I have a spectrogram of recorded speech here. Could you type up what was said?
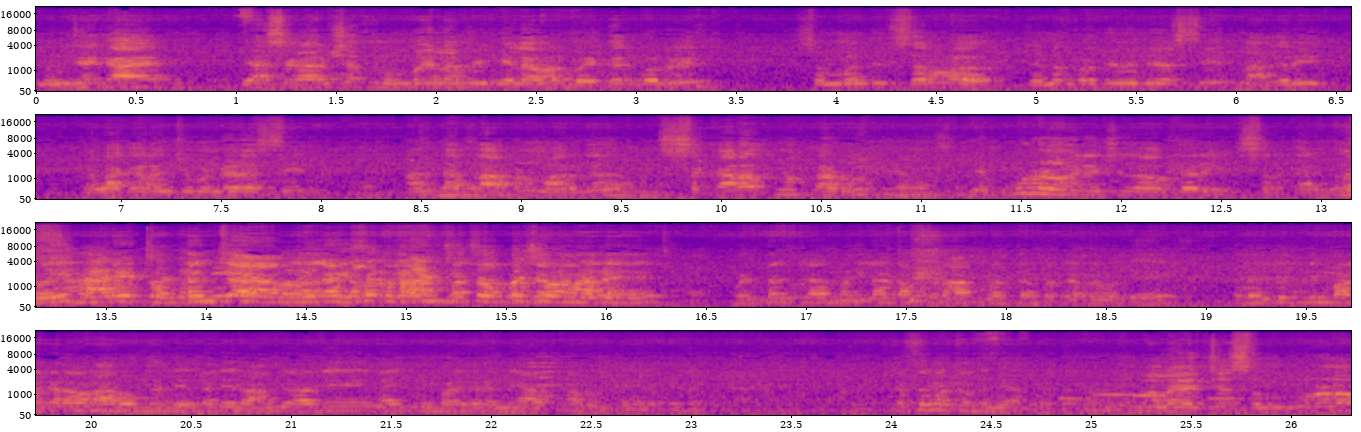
म्हणजे काय? या सगळ्या विषयात मुंबईला मी गेल्यावर बैठक बोलवीन. संबंधित सर्व जनप्रतिनिधी असतील नागरिक कलाकारांची मंडळ असतील आणि त्यातला आपण मार्ग सकारात्मक काढून ते पूर्ण होईल याची जबाबदारी सरकार आरे फलटणच्या महिला डॉक्टर आत्महत्या प्रकरणामध्ये फलटणच्या महिला डॉक्टर आत्महत्या प्रकरणामध्ये रणजित निंबाळकरांवर आरोप झाले. आणि रामराजे नाईक निंबाळकरांनी आ- आरोप केले होते कसं बघता तुम्ही? मला याच्या संपूर्ण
